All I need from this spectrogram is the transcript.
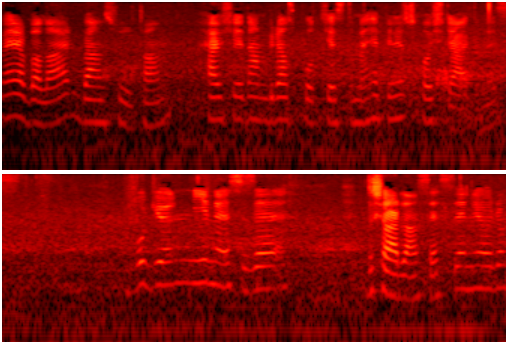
Merhabalar, ben Sultan. Her şeyden biraz podcast'ime hepiniz hoş geldiniz. Bugün yine size dışarıdan sesleniyorum.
